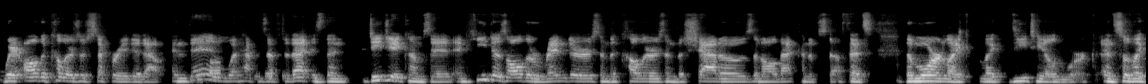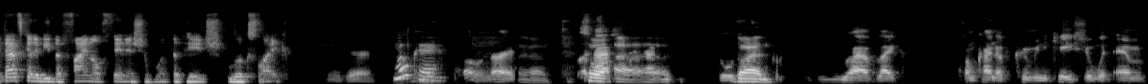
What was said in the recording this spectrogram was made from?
where all the colors are separated out. And then what happens after that is then DJ comes in and he does all the renders and the colors and the shadows and all that kind of stuff. That's the more like like detailed work. And so like that's going to be the final finish of what the page looks like. Yeah. Okay. Oh, nice. Yeah. So, after uh, go ahead. do you have like some kind of communication with them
